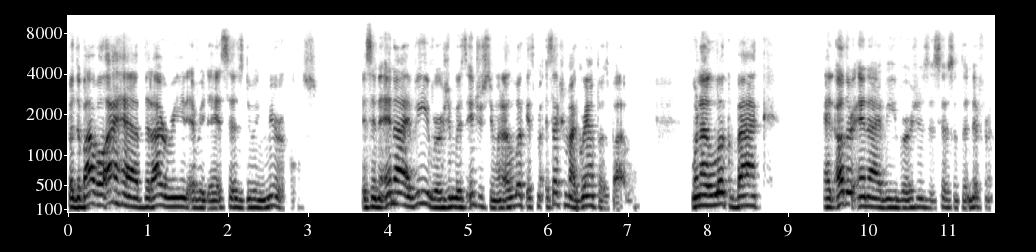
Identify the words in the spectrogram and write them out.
But the Bible I have that I read every day, it says doing miracles. It's an NIV version, but it's interesting. When I look, it's, it's actually my grandpa's Bible. When I look back at other NIV versions, it says something different.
